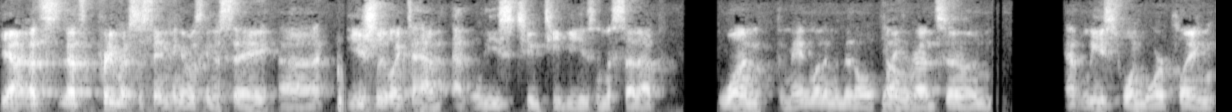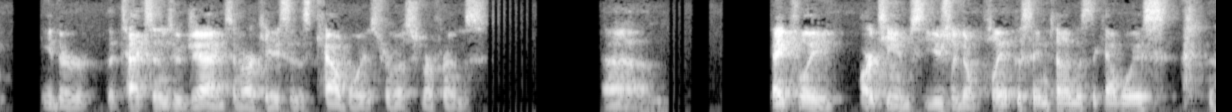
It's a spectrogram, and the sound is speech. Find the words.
Yeah, that's that's pretty much the same thing I was going to say. Uh, usually, like to have at least two TVs in the setup one, the main one in the middle, playing yeah. red zone, at least one more playing either the Texans or Jags. In our cases, Cowboys for most of our friends. Um, thankfully, our teams usually don't play at the same time as the Cowboys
